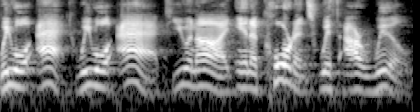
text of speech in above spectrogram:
We will act. We will act, you and I, in accordance with our will.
